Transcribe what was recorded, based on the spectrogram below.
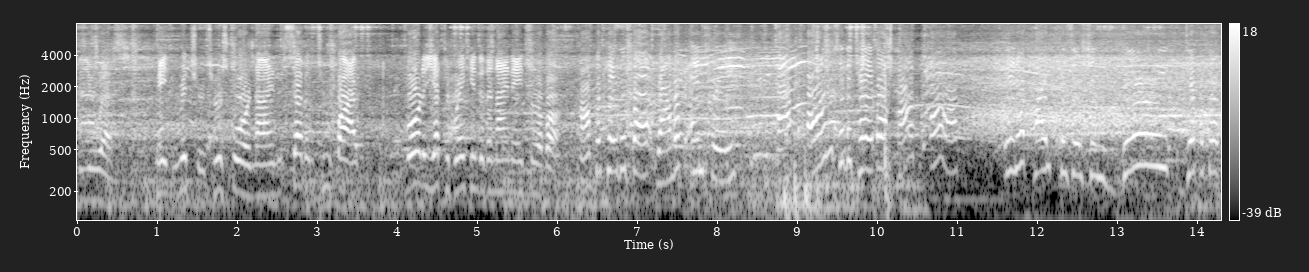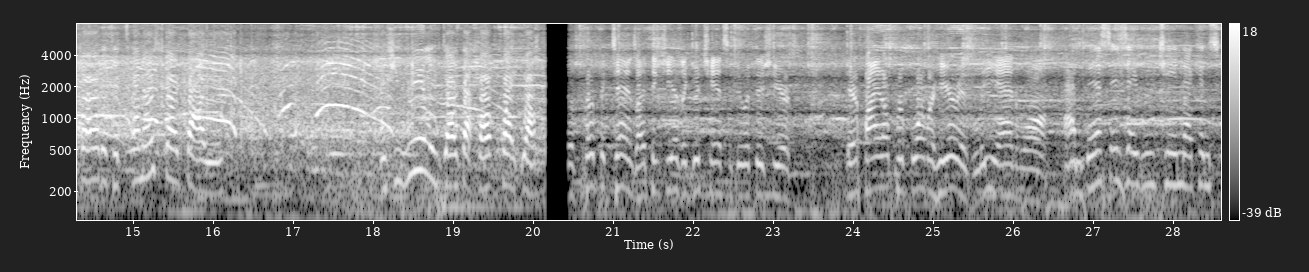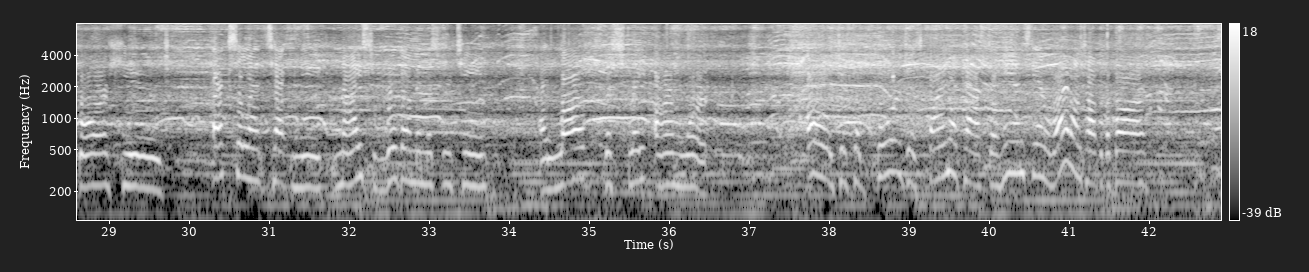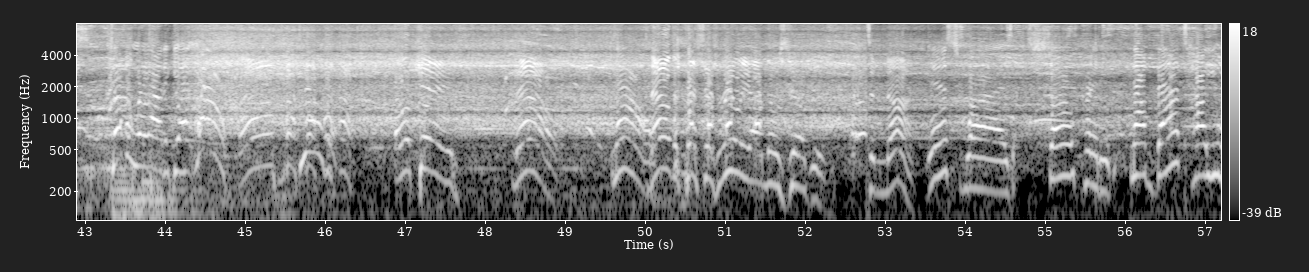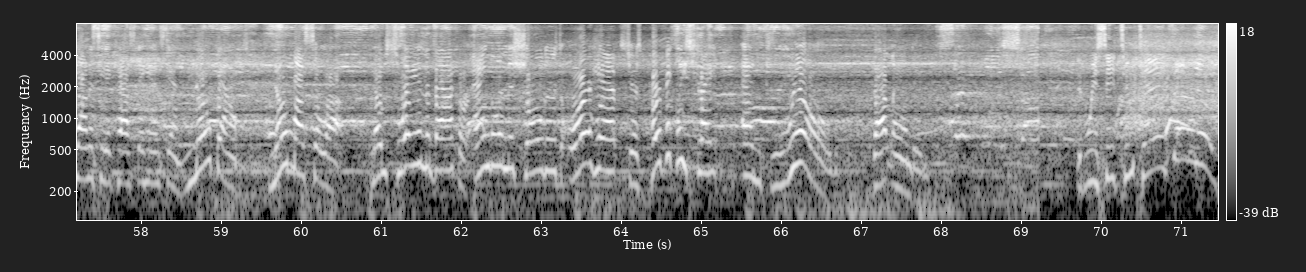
GWS. Peyton Richards, her score 9-7-2-5. Florida yet to break into the 9-8 or above. Complicated vault, round-off entry. Half onto the table, half off in a tight position. Very difficult vault. It's a 10-0 start value. And she really does that vault quite well. The perfect tens. I think she has a good chance to do it this year. Their final performer here is Leanne Wong. And this is a routine that can score huge. Excellent technique, nice rhythm in this routine. I love the straight arm work. Oh, just a gorgeous final cast, a handstand right on top of the bar. Double layout again. Wow! okay, now. Now. Now the pressure's really on those judges. To none. This was so pretty. Now that's how you want to see a cast a handstand. No bounce, no muscle up. No sway in the back or angle in the shoulders or hips, just perfectly straight and drilled that landing. Did we see two tens? There it is!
